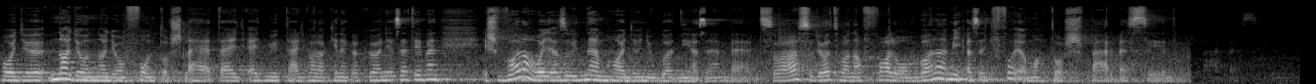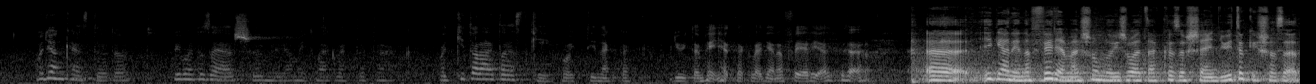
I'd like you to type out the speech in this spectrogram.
hogy nagyon-nagyon fontos lehet egy, egy műtárgy valakinek a környezetében, és valahogy az úgy nem hagyja nyugodni az embert. Szóval az, hogy ott van a falon valami, az egy folyamatos párbeszéd. Hogyan kezdődött? Mi volt az első mű, amit megvettetek? Vagy ki találta ezt ki, hogy ti nektek gyűjteményetek legyen a férjeddel? Uh, igen, én a férjemmel Somlói Zsolták közösen gyűjtök, és az a,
